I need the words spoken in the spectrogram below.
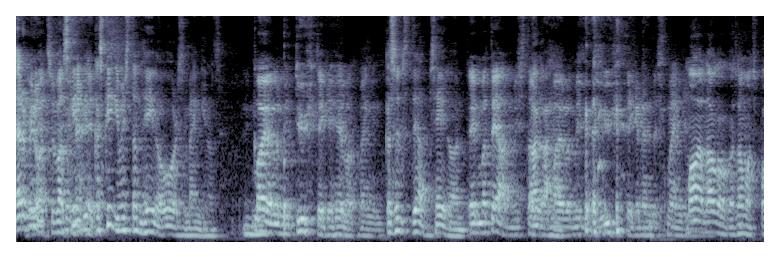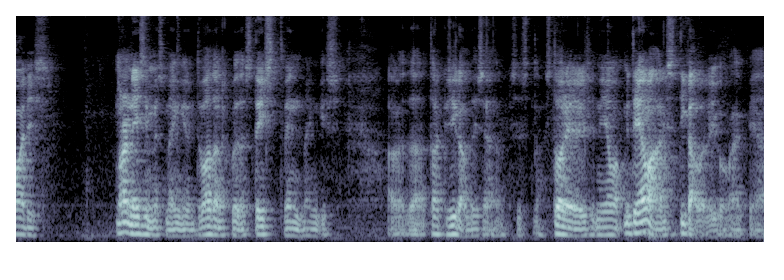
ära minu otsa kas keegi, vaata. kas keegi meist on Halo Warsi mänginud? ma ei ole mitte ühtegi Helot mänginud. kas sa üldse tead, mis Halo on? ei, ma tean, mis ta on, ma ei ole mitte ühtegi nendest ma mänginud. olen Agoga samas paadis. Ma olen esimest mänginud ja vaadanud, kuidas teist vend mängis. aga ta, ta hakkas igav teise ajal, sest noh, story oli lihtsalt nii jama, mitte jama, lihtsalt igav oli kogu aeg ja.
